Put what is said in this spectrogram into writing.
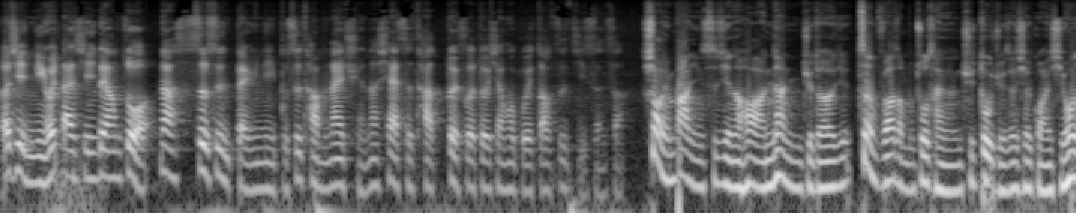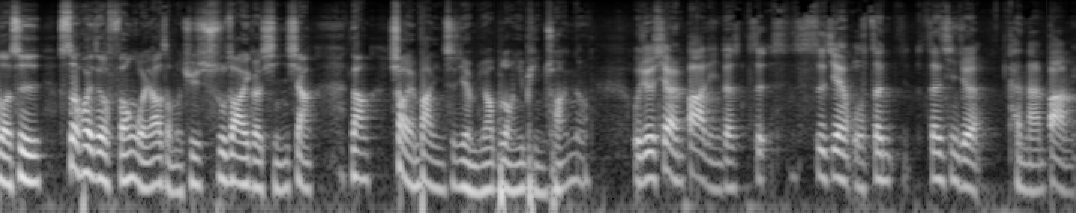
而且你会担心这样做，那是不是等于你不是他们那一群？那下一次他对付的对象会不会到自己身上？校园霸凌事件的话，那你觉得政府要怎么做才能去杜绝这些关系，或者是社会这个氛围要怎么去塑造一个形象，让校园霸凌事件比较不容易频传呢？我觉得校园霸凌的这事件，我真真心觉得很难罢免，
